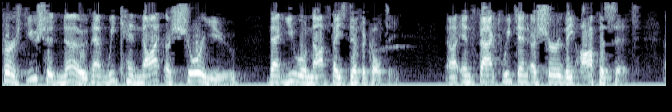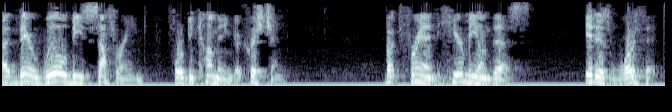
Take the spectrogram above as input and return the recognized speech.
First, you should know that we cannot assure you that you will not face difficulty. Uh, in fact, we can assure the opposite. Uh, there will be suffering for becoming a Christian. But, friend, hear me on this. It is worth it.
